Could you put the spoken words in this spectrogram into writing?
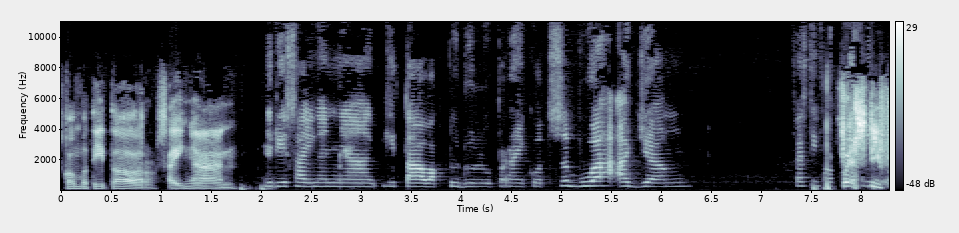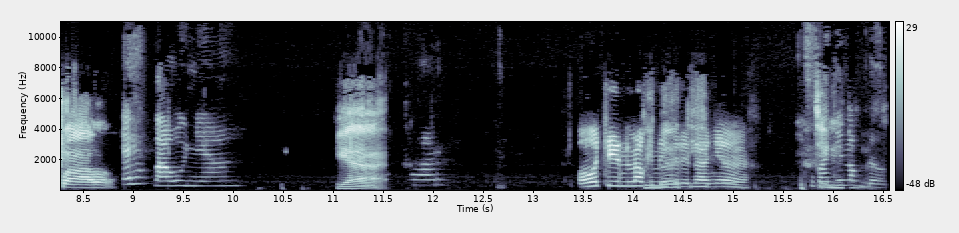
Kompetitor, saingan. Jadi saingannya kita waktu dulu pernah ikut sebuah ajang festival. Festival Eh, taunya Ya. Oh, Cinlok ini ceritanya. bukan Cinta. cinlok dong.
